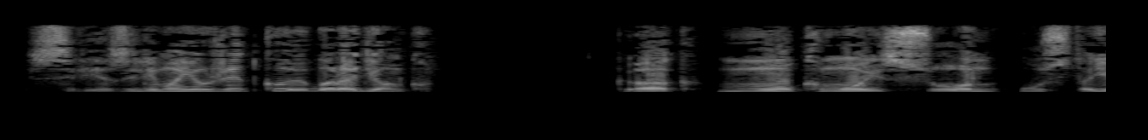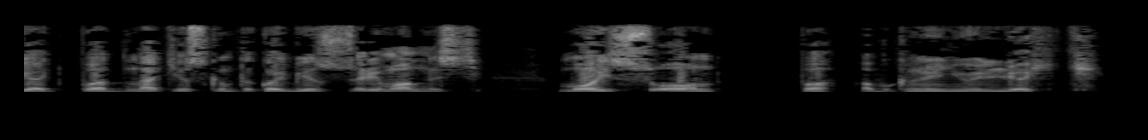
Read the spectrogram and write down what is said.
срезали мою жидкую бороденку. Как мог мой сон устоять под натиском такой бесцеремонности? Мой сон по обыкновению легкий.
